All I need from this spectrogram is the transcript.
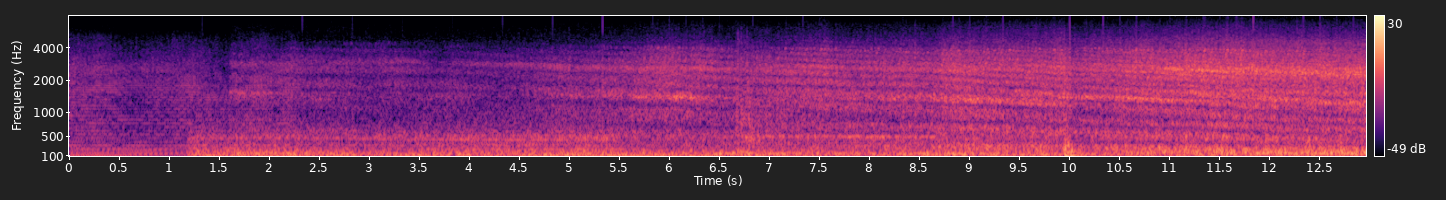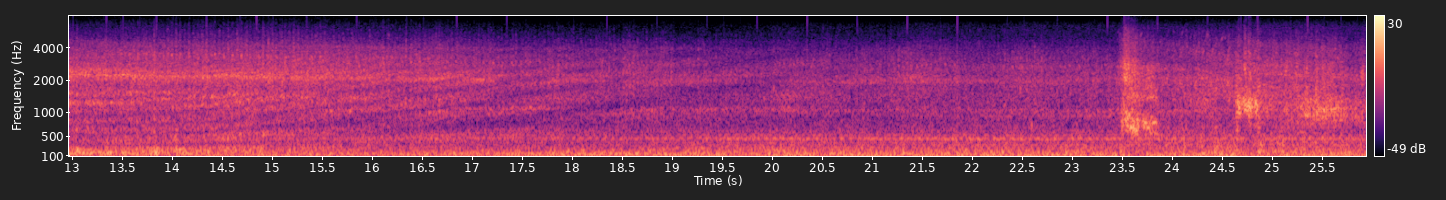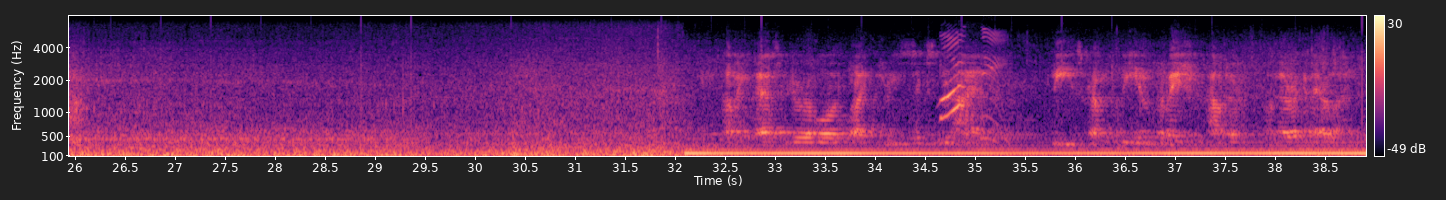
Coming passenger aboard Flight 369. Please come to the information counter, American Airlines.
